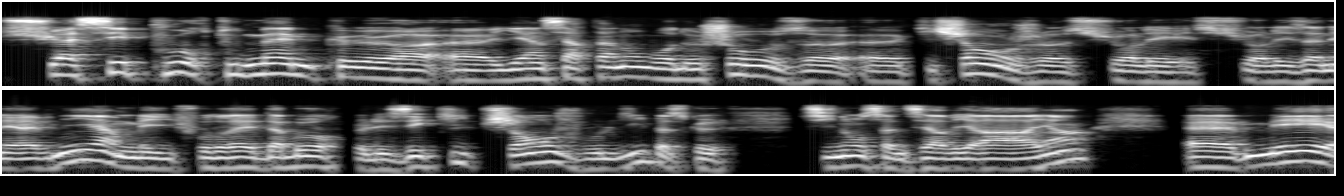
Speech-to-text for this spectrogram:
je suis, assez pour tout de même qu'il euh, y ait un certain nombre de choses euh, qui changent sur les, sur les années à venir, mais il faudrait d'abord que les équipes changent, je vous le dis, parce que sinon, ça ne servira à rien. mais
